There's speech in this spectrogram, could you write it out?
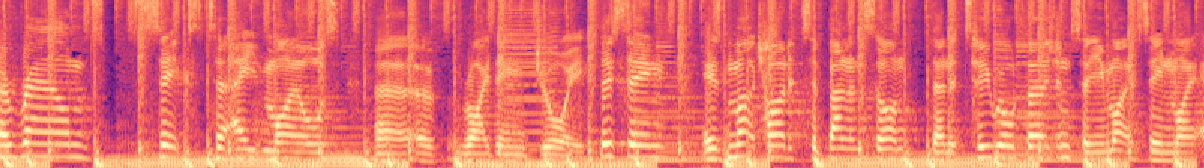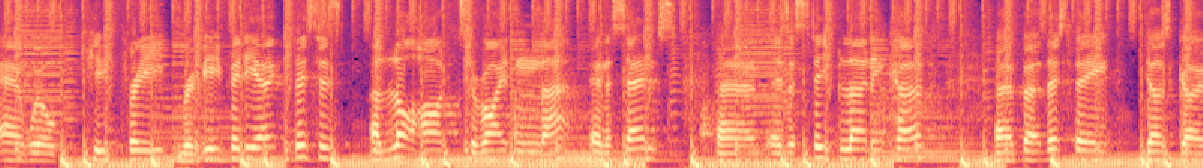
around six to eight miles uh, of riding joy. This thing is much harder to balance on than a two-wheeled version, so you might have seen my Airwheel Q3 review video. This is a lot harder to ride than that, in a sense. Um, there's a steep learning curve, uh, but this thing does go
